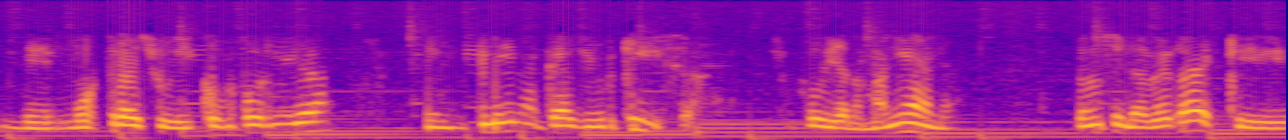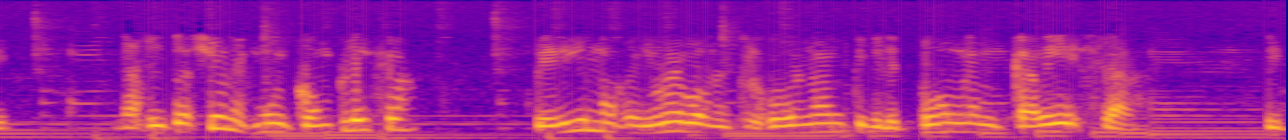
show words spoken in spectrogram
de mostrar su disconformidad en plena calle Urquiza hoy a la mañana. Entonces la verdad es que la situación es muy compleja. Pedimos de nuevo a nuestros gobernantes que le pongan cabeza, que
